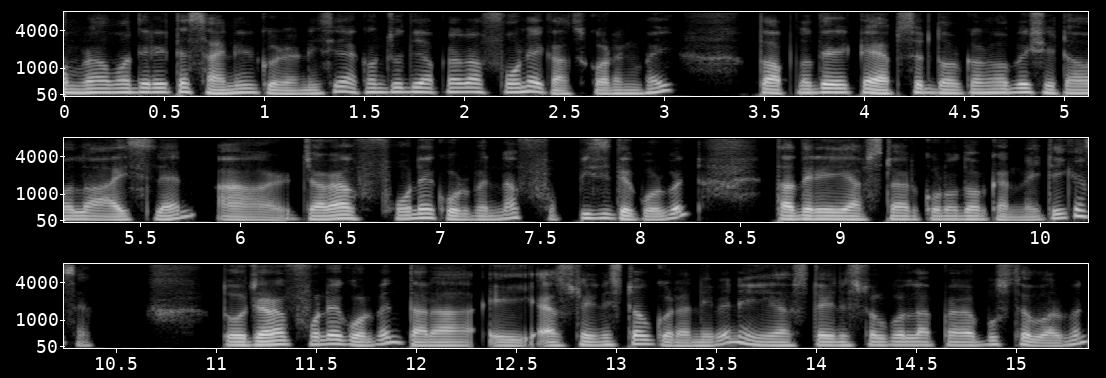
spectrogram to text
আমরা আমাদের এটা সাইন ইন করে নিয়েছি এখন যদি আপনারা ফোনে কাজ করেন ভাই, তো আপনাদের একটা অ্যাপসের দরকার হবে সেটা হলো আইসল্যান্ড। আর যারা ফোনে করবেন না পিসিতে করবেন তাদের এই অ্যাপসটার কোনো দরকার নেই। ঠিক আছে? তো যারা ফোনে করবেন তারা এই অ্যাপসটা ইনস্টল করে নিবেন। এই অ্যাপসটা ইনস্টল করলে আপনারা বুঝতে পারবেন।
